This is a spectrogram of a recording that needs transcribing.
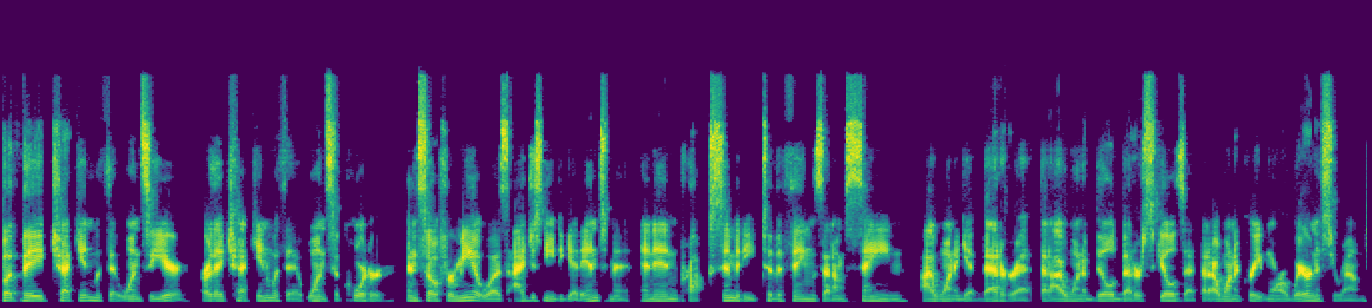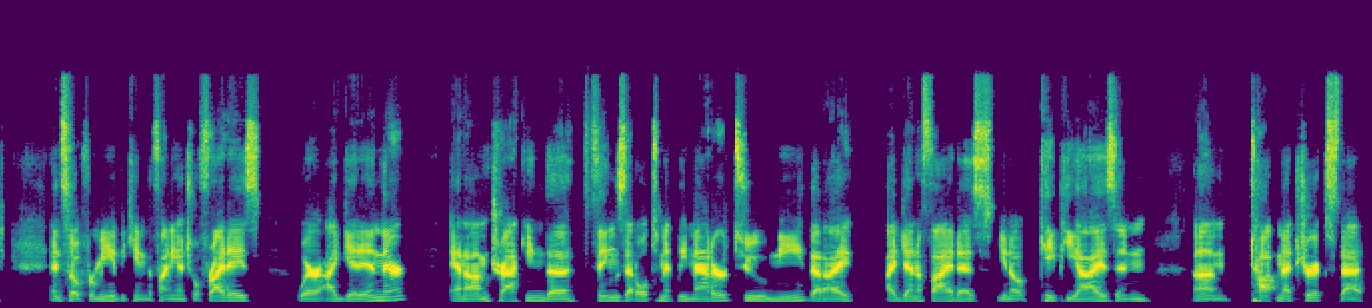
but they check in with it once a year or they check in with it once a quarter. And so for me, it was I just need to get intimate and in proximity to the things that I'm saying I want to get better at, that I want to build better skills at, that I want to create more awareness around. And so for me, it became the Financial Fridays where I get in there and I'm tracking the things that ultimately matter to me that I identified as, you know, KPIs and um, top metrics that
